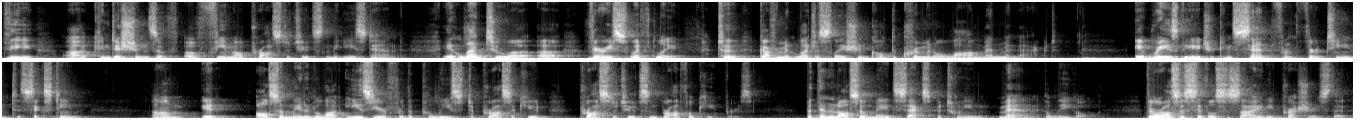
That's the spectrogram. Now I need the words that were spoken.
the uh, conditions of, of female prostitutes in the East End. It led to a, a very swiftly to government legislation called the Criminal Law Amendment Act. It raised the age of consent from 13 to 16. Um, it also made it a lot easier for the police to prosecute prostitutes and brothel keepers. But then it also made sex between men illegal. There were also civil society pressures that,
